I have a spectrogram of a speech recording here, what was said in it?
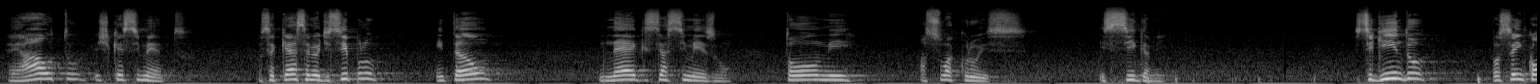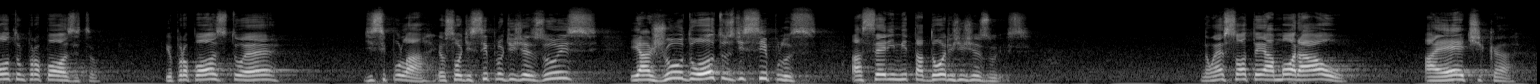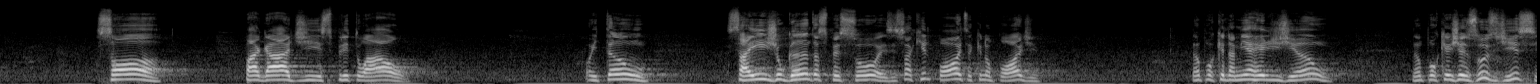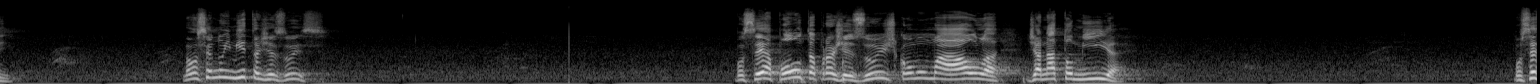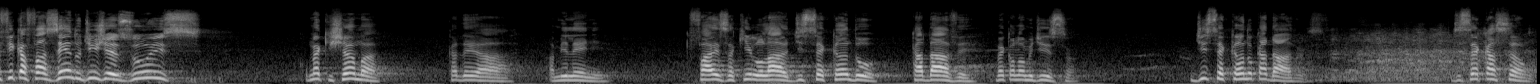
é autoesquecimento. Você quer ser meu discípulo? Então, negue-se a si mesmo. Tome a sua cruz e siga-me. Seguindo, você encontra um propósito. E o propósito é discipular. Eu sou discípulo de Jesus e ajudo outros discípulos a serem imitadores de Jesus. Não é só ter a moral, a ética, só pagar de espiritual, ou então sair julgando as pessoas. Isso aqui pode, isso aqui não pode. Não porque na minha religião, não porque Jesus disse. Mas você não imita Jesus. Você aponta para Jesus como uma aula de anatomia. Você fica fazendo de Jesus, como é que chama? Cadê a, a Milene? Faz aquilo lá, dissecando cadáver. Como é que é o nome disso? Dissecando cadáveres. Dissecação.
